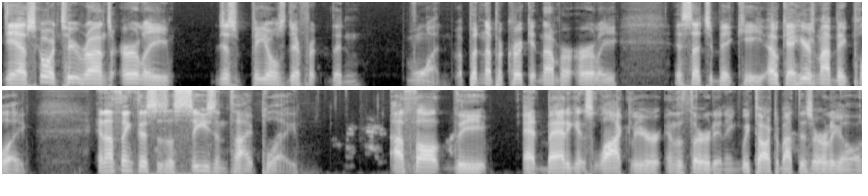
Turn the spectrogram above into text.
Yeah, scoring two runs early just feels different than one. But putting up a crooked number early is such a big key. Okay, here's my big play. And I think this is a season type play. I thought the at bat against Locklear in the third inning. We talked about this early on.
